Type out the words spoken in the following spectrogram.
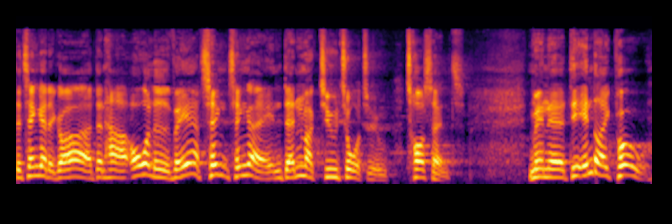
Det tænker jeg, det gør, at den har overlevet værre ting, tænker jeg, end Danmark 2022, trods alt. Men øh, det ændrer ikke på,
